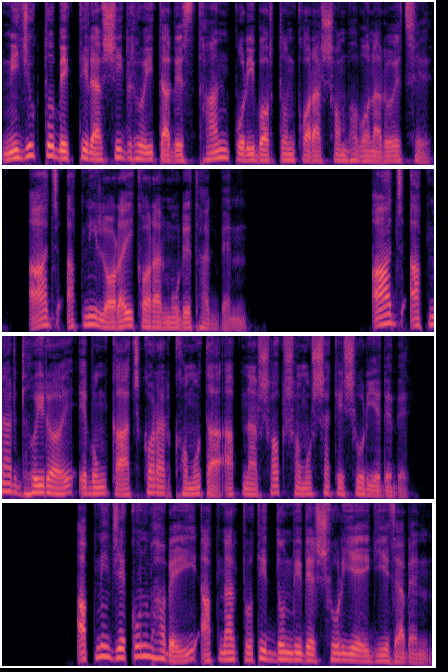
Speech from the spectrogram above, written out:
নিযুক্ত ব্যক্তিরা শীঘ্রই তাদের স্থান পরিবর্তন করার সম্ভাবনা রয়েছে। আজ আপনি লড়াই করার মুডে থাকবেন। আজ আপনার ধৈর্য এবং কাজ করার ক্ষমতা আপনার সব সমস্যাকে সরিয়ে দেবে। আপনি যে কোনভাবেই আপনার প্রতিদ্বন্দ্বীদের সরিয়ে এগিয়ে যাবেন।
